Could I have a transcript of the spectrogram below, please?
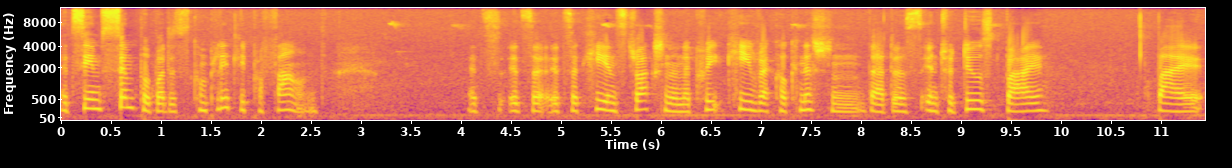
It seems simple, but it's completely profound. It's, it's, a, it's a key instruction and a key recognition that is introduced by, by,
